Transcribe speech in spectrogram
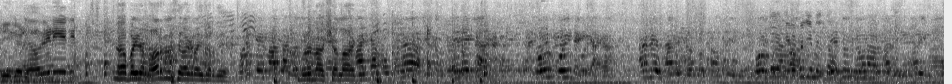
ਠੀਕ ਹੈ ਉਹ ਵੀ ਨਹੀਂ ਆ ਬਾਈ ਦਾ ਬਾਹਰ ਵੀ ਸਿਰਾ ਕਰਾਈ ਕਰਦੇ ਆ। ਬੜਾ ਨਕਸ਼ਾ ਲਾ ਕੇ। ਕੋਈ ਨਹੀਂ ਆਇਆ ਐਵੇਂ ਸਾਰੇ ਲੋਕੋ ਸਾਹਮਣੇ ਕੋਈ ਦੇਖੋ ਮਿਲਦਾ ਇਹ ਤੋਂ ਕਿਉਂ ਨਾ ਸਾਡੀ ਸਾਰੀ ਮਾਂ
